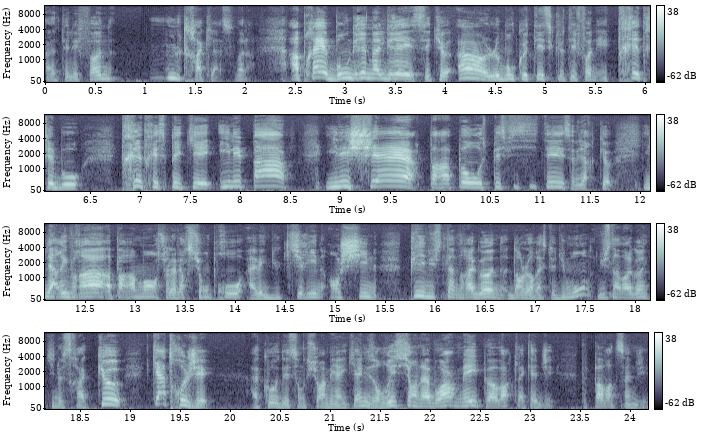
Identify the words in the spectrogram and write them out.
un téléphone ultra classe. Voilà. Après, bon gré mal gré, c'est que, un, le bon côté, c'est que le téléphone est très très beau, très très spéqué. Il est pas... Il est cher par rapport aux spécificités. Ça veut dire qu'il arrivera apparemment sur la version Pro avec du Kirin en Chine, puis du Snapdragon dans le reste du monde. Du Snapdragon qui ne sera que 4G à cause des sanctions américaines. Ils ont réussi à en avoir, mais il peut avoir que la 4G. Il peut pas avoir de 5G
